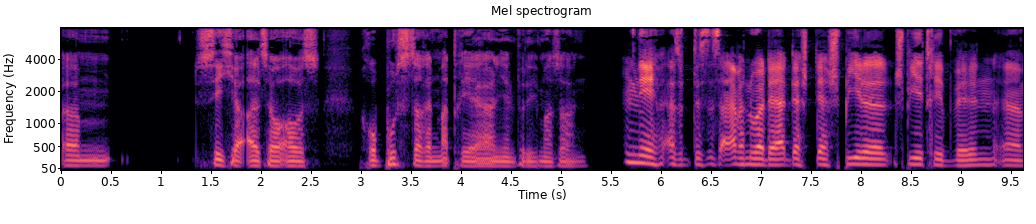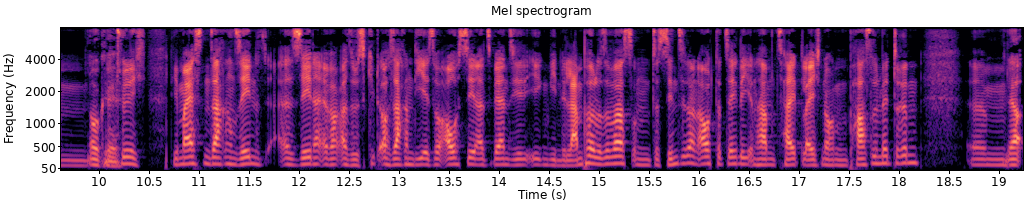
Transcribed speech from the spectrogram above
ähm, sicher, also aus robusteren Materialien, würde ich mal sagen. Nee, also das ist einfach nur der der der Spiel Spieltrieb willen. Ähm, Okay. Natürlich, die meisten Sachen sehen äh, sehen einfach, also es gibt auch Sachen, die so aussehen, als wären sie irgendwie eine Lampe oder sowas und das sind sie dann auch tatsächlich und haben zeitgleich noch ein Puzzle mit drin. Ähm, Ja,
